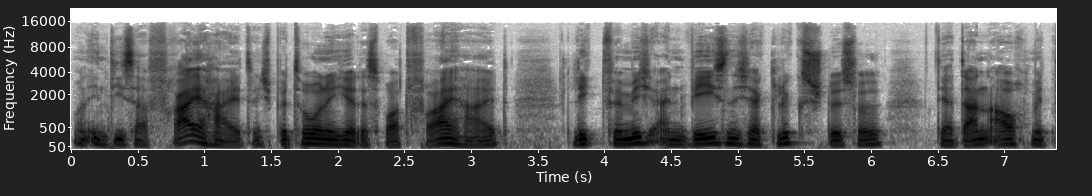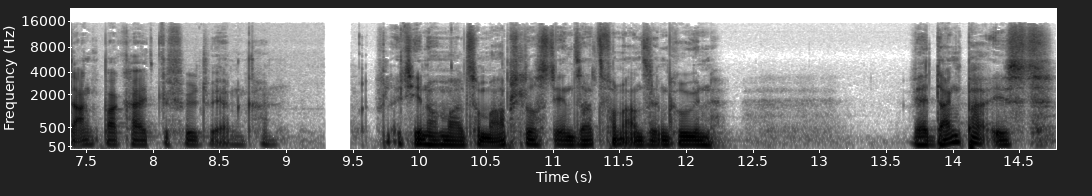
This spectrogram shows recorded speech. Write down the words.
Und in dieser Freiheit, ich betone hier das Wort Freiheit, liegt für mich ein wesentlicher Glücksschlüssel, der dann auch mit Dankbarkeit gefüllt werden kann. Vielleicht hier nochmal zum Abschluss den Satz von Anselm Grün. Wer dankbar ist,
